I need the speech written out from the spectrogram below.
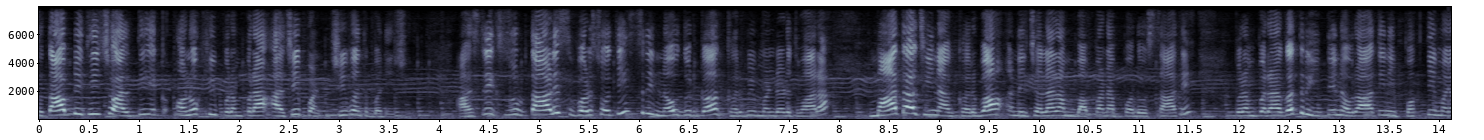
શતાબ્દીથી ચાલતી એક અનોખી પરંપરા આજે પણ જીવંત બની છે. આશરે સુડતાલીસ વર્ષોથી શ્રી નવદુર્ગા ગરબી મંડળ દ્વારા માતાજીના ગરબા અને જલારામ બાપાના પદો સાથે પરંપરાગત રીતે નવરાત્રિની ભક્તિમય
